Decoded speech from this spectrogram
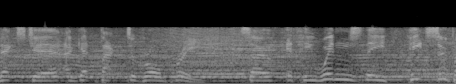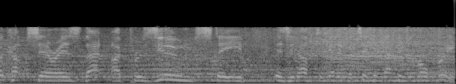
next year and get back to Grand Prix so if he wins the Heat Super Cup Series, that, I presume, Steve, is enough to get him a ticket back into Grand Prix.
